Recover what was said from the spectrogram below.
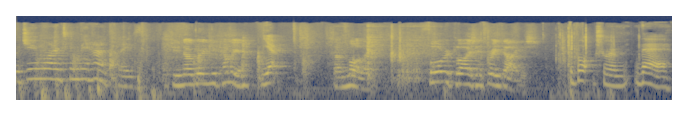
Would you mind giving me a hand, please? Do you know where you come in? Yep. So Molly, four replies in three days. The box room there.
